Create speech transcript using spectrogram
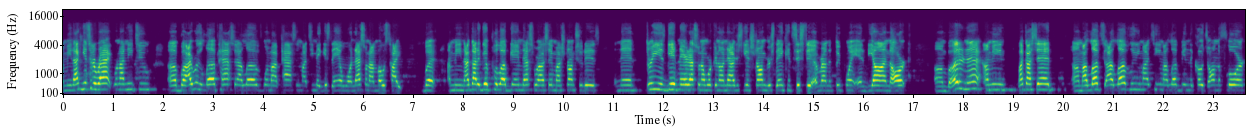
I mean, I can get to the rack when I need to. Uh, but I really love passing. I love when my passing, my teammate gets the and one. That's when I'm most hyped. But I mean, I got a good pull up game. That's where I say my strong suit is. And then three is getting there. That's what I'm working on now. Just getting stronger, staying consistent around the three point and beyond the arc. Um, but other than that, I mean, like I said, um, I love to, I love leading my team. I love being the coach on the floor.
